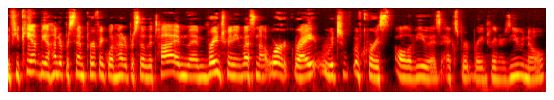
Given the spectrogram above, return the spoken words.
if you can't be 100% perfect 100% of the time, then brain training must not work, right? Which, of course, all of you as expert brain trainers, you know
